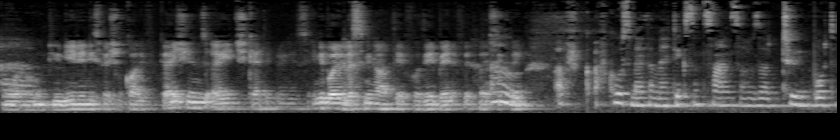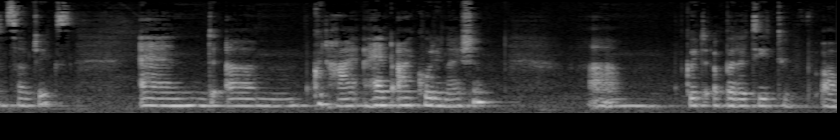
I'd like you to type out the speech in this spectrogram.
Or Um, do you need any special qualifications, age categories? Anybody listening out there for their benefit, basically? Oh, of, of course, mathematics and science those are two important subjects, and um, good hand-eye coordination, um, good ability to uh,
